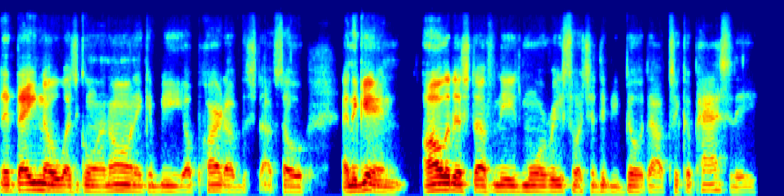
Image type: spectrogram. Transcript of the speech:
that they know what's going on and can be a part of the stuff. So, and again, all of this stuff needs more resources to be built out to capacity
